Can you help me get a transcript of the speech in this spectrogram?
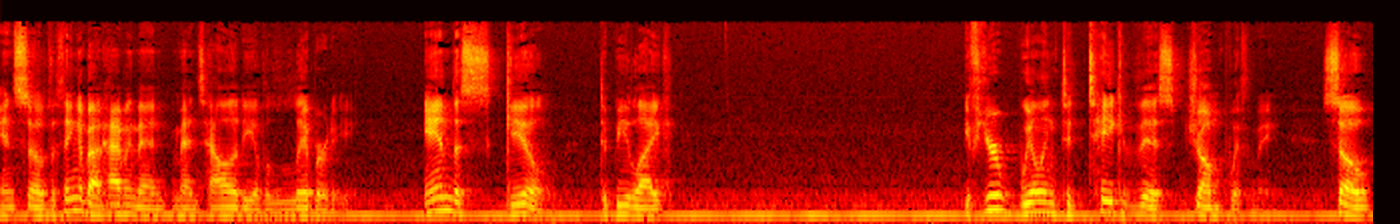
And so the thing about having that mentality of liberty and the skill to be like, if you're willing to take this jump with me. So,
